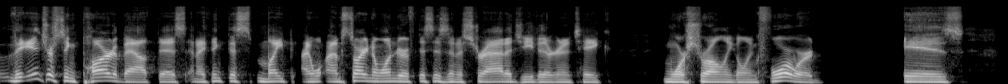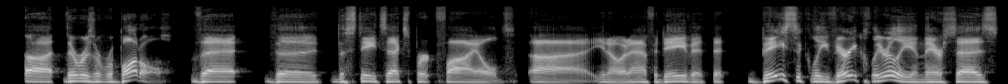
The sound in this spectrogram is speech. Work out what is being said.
the interesting part about this, and I think this might, I, I'm starting to wonder if this isn't a strategy they're going to take more strongly going forward, is uh, there was a rebuttal that the the state's expert filed, uh, you know, an affidavit that basically very clearly in there says,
